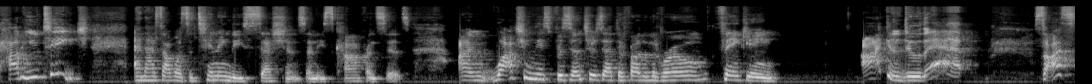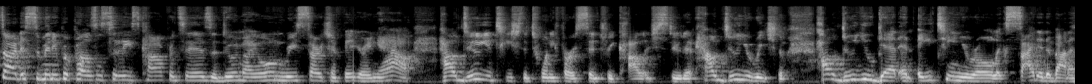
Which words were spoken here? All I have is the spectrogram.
how do you teach? And as I was attending these sessions and these conferences, I'm watching these presenters at the front of the room thinking, I can do that. So I started submitting proposals to these conferences and doing my own research and figuring out how do you teach the 21st century college student? How do you reach them? How do you get an 18 year old excited about a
